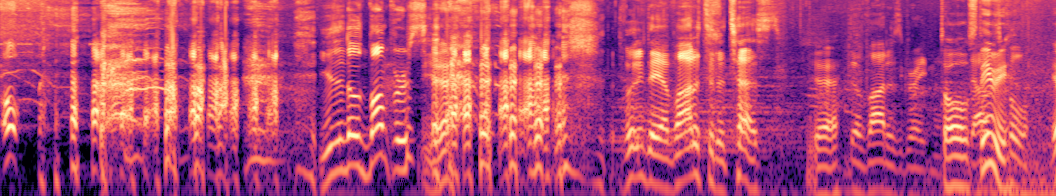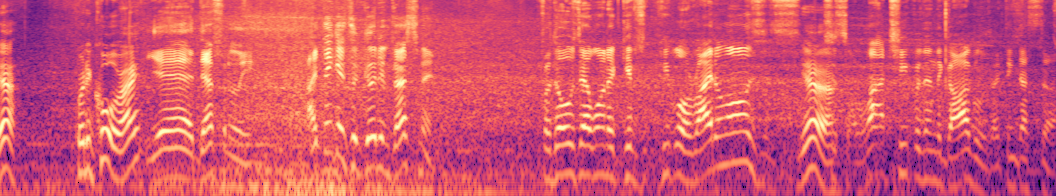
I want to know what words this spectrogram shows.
oh. Using those bumpers. yeah. Putting the Avata to the test. Yeah. The Avata's great, man. So, That Stevie. cool. Yeah. Pretty cool, right? Yeah, definitely. I think it's a good investment for those that want to give people a ride along. It's, it's Yeah. just a lot cheaper than the goggles. I think that's the,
